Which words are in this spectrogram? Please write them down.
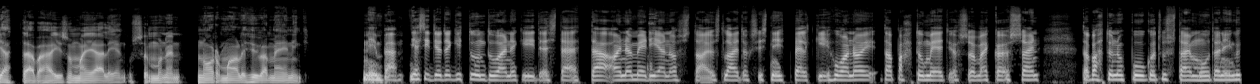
jättää vähän isomman jäljen kuin semmoinen normaali hyvä meininki. Niinpä. Ja sitten jotenkin tuntuu ainakin itsestä, että aina media nostaa just laitoksista niitä pelkkiä huonoja tapahtumia, että jos on vaikka jossain tapahtunut puukotus tai muuta niin kuin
